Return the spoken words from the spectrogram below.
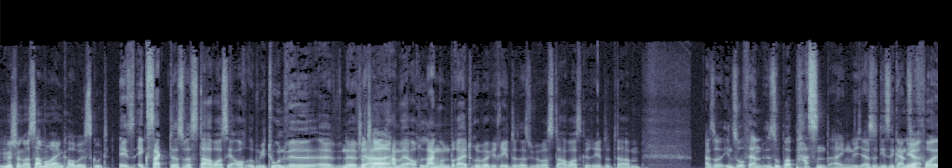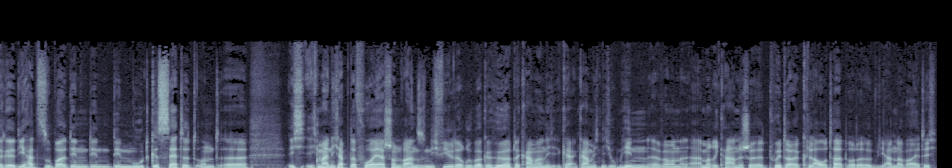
Mischung aus Samurai und Cowboy ist gut. ist exakt das, was Star Wars ja auch irgendwie tun will. Äh, ne, wir Total. haben wir ja auch lang und breit drüber geredet, als wir über Star Wars geredet haben. Also insofern super passend eigentlich. Also diese ganze Ja. Folge, die hat super den, den, den Mut gesettet und äh, ich, ich meine, ich habe davor ja schon wahnsinnig viel darüber gehört. Da kam, man nicht, ka- kam ich nicht umhin, äh, wenn man amerikanische Twitter-Cloud hat oder irgendwie anderweitig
